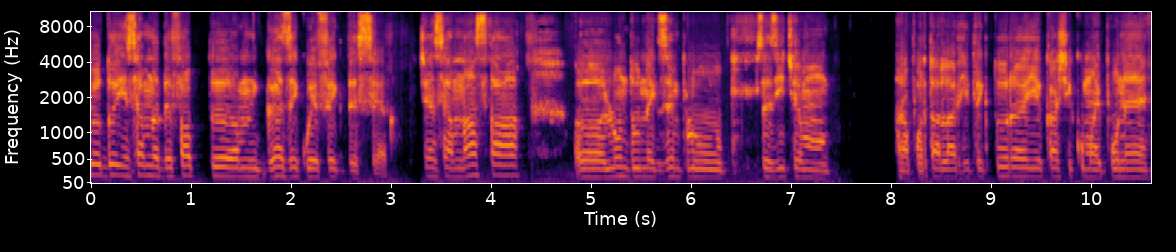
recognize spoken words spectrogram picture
CO2 înseamnă de fapt um, gaze cu efect de seră. Ce înseamnă asta? Uh, luând un exemplu, să zicem, raportat la arhitectură, e ca și cum ai pune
